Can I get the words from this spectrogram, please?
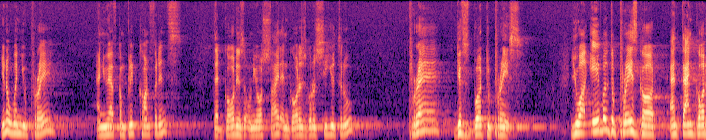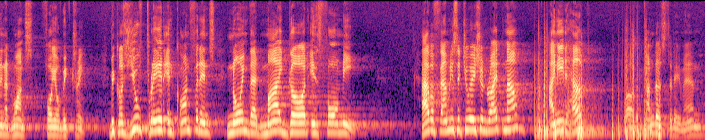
you know, when you pray and you have complete confidence that God is on your side and God is going to see you through, prayer gives birth to praise. You are able to praise God and thank God in advance for your victory because you've prayed in confidence, knowing that my God is for me. I have a family situation right now. I need help. Wow, the thunders today, man.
